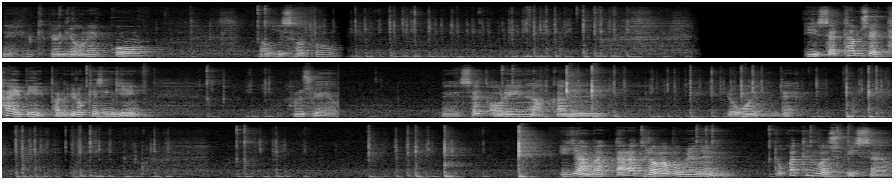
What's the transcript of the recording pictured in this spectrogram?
네, 이렇게 변경을 했고 여기서도 이 set 함수의 타입이 바로 이렇게 생긴 함수예요. 네, set array는 아까는 요거였는데 이게 아마 따라 들어가 보면은 똑같은 걸 수도 있어요.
